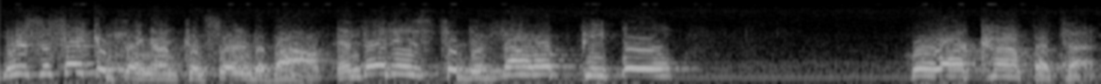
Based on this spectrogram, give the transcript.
There's the second thing I'm concerned about, and that is to develop people who are competent.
